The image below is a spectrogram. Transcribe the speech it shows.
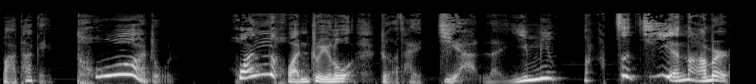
把他给拖住了，缓缓坠落，这才捡了一命。那自己也纳闷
